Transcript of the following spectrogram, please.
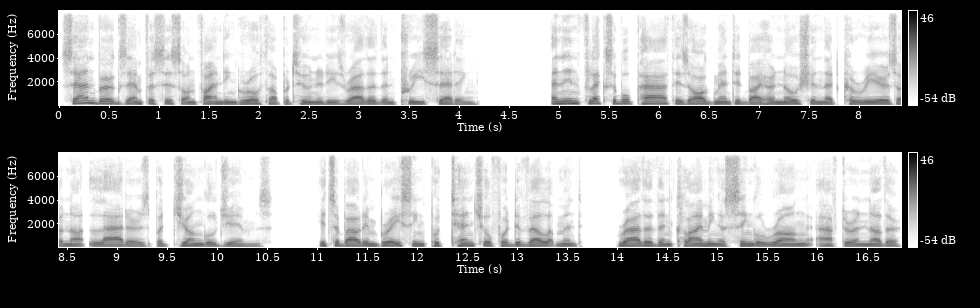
Sandberg's emphasis on finding growth opportunities rather than pre-setting. An inflexible path is augmented by her notion that careers are not ladders but jungle gyms. It's about embracing potential for development rather than climbing a single rung after another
